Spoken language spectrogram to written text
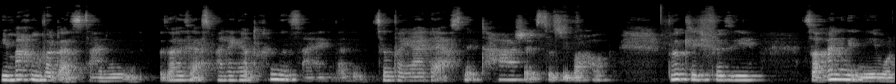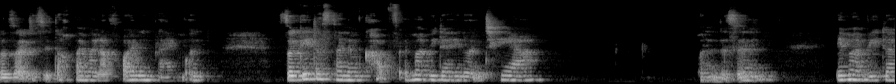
wie machen wir das dann? Soll sie erstmal länger drin sein? Dann sind wir ja in der ersten Etage. Ist das überhaupt wirklich für sie so angenehm oder sollte sie doch bei meiner Freundin bleiben? Und so geht es dann im Kopf immer wieder hin und her. Und es sind immer wieder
